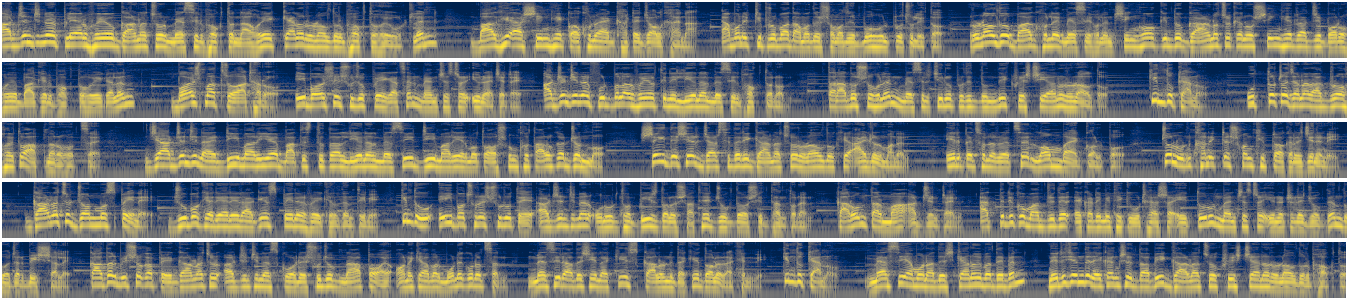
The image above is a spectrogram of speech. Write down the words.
আর্জেন্টিনার প্লেয়ার হয়েও গার্নাচোর মেসির ভক্ত না হয়ে কেন রোনালদোর ভক্ত হয়ে উঠলেন? বাঘে আর সিংহে কখনো এক ঘাটে জল খায় না। এমন একটি প্রবাদ আমাদের সমাজে বহুল প্রচলিত। রোনালদো বাঘ হলে মেসি হলেন সিংহ, কিন্তু গার্নাচো কেন সিংহের রাজ্যে বড় হয়ে বাঘের ভক্ত হয়ে গেলেন? বয়স মাত্র আঠারো। এই বয়সে সুযোগ পেয়ে গেছেন ম্যানচেস্টার ইউনাইটেডে। আর্জেন্টিনার ফুটবলার হয়েও তিনি লিওনেল মেসির ভক্ত নন। তার আদর্শ হলেন মেসির চির প্রতিদ্বন্দ্বী ক্রিস্টিয়ানো রোনালদো। কিন্তু কেন? উত্তরটা জানার আগ্রহ হয়তো আপনারও হচ্ছে। যে আর্জেন্টিনায় Di Maria, Batistuta, Lionel Messi, Di মারিয়ার মতো অসংখ্য তারকার জন্ম, সেই দেশের জার্সিদারি গার্নাচো রোনালদোকে আইডল মানেন। এর পেছনে রয়েছে লম্বা এক গল্প। চলুন খানিকটা সংক্ষিপ্ত আকারে জেনে নেই। গার্নাচোর জন্ম স্পেনে। যুব ক্যারিয়ারের আগে স্পেনের হয়ে খেলতেন তিনি। কিন্তু এই বছরের শুরুতে আর্জেন্টিনার অনূর্ধ্ব বিশ দলের সাথে যোগ দেওয়ার সিদ্ধান্ত নেন, কারণ তার মা আর্জেন্টাইন। অ্যাথলেটিকো মাদ্রিদের একাডেমি থেকে উঠে আসা এই তরুণ ম্যানচেস্টার ইউনাইটেডে যোগ দেন দু হাজার বিশ সালে। কাতার বিশ্বকাপে গার্নাচোর আর্জেন্টিনা স্কোয়াডে সুযোগ না পাওয়ায় অনেকে আবার মনে করেছেন, মেসির আদেশে নাকি স্কালোনি তাকে দলে রাখেননি। কিন্তু কেন? মেসি এমন আদেশ কেনই বা দেবেন? নেটিজেনদের একাংশের দাবি গার্নাচো ক্রিস্টিয়ানো রোনালদোর ভক্ত।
